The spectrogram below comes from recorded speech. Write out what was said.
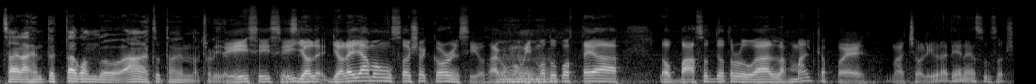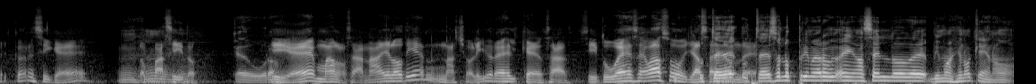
sea, la gente está cuando, ah, esto está en Nacho Libre. Sí, sí, sí. Yo, le, yo le llamo un social currency. O sea, como mismo tú posteas los vasos de otro lugar, las marcas, pues Nacho Libre tiene su social currency, que es los vasitos. Qué duro. Y es, mano, o sea, nadie lo tiene. Nacho Libre es el que, o sea, si tú ves ese vaso, ya sabes ustedes, dónde es. ustedes son los primeros en hacerlo de, me imagino que no,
